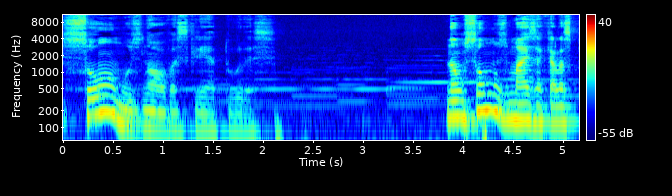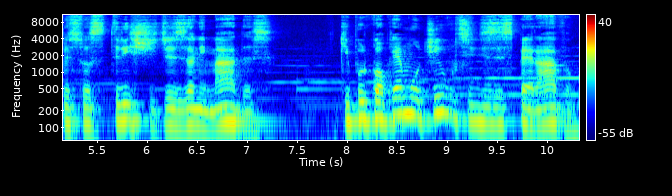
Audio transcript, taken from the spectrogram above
somos novas criaturas. Não somos mais aquelas pessoas tristes, desanimadas, que por qualquer motivo se desesperavam.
